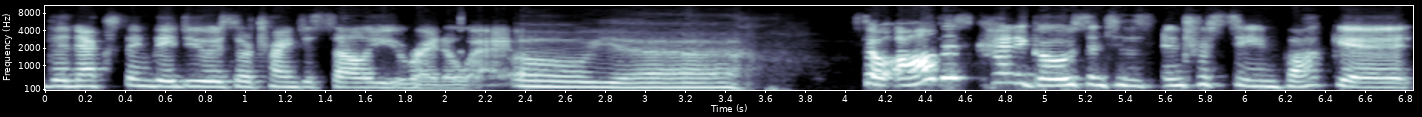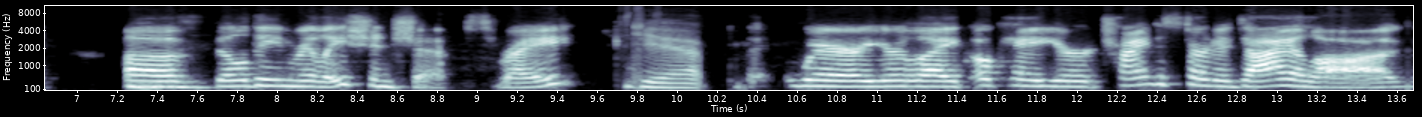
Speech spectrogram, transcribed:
the next thing they do is they're trying to sell you right away oh yeah so all this kind of goes into this interesting bucket of Mhm. building relationships right yeah where you're like okay you're trying to start a dialogue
